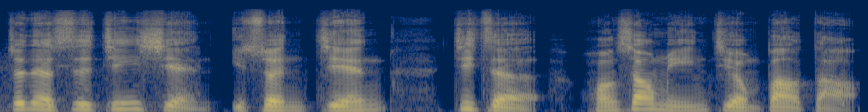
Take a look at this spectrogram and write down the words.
真的是惊险一瞬间。记者黄少明就用报道。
